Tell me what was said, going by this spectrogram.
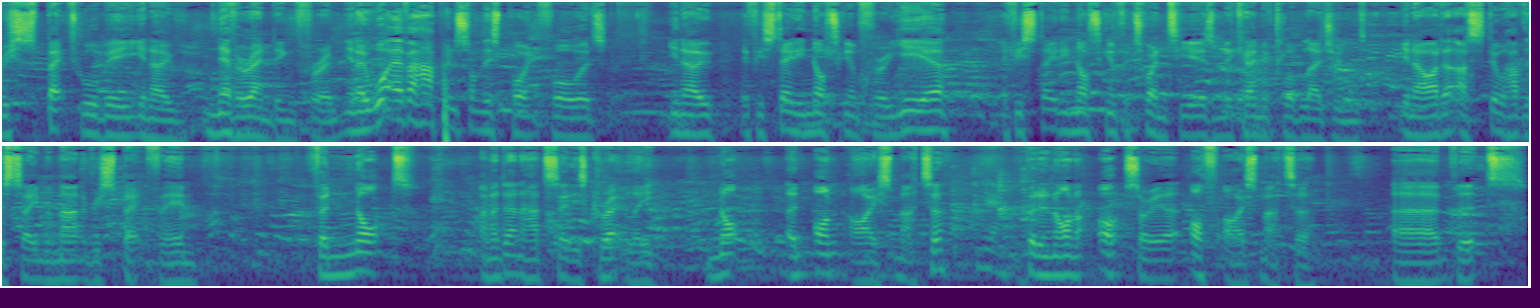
respect will be, you know, never ending for him. You know, whatever happens from this point forwards, you know, if he stayed in Nottingham for a year, if he stayed in Nottingham for 20 years and became a club legend, you know, I'd, I'd still have the same amount of respect for him for not, and I don't know how to say this correctly, not an on ice matter, Yeah. but an on, oh, sorry, uh, off ice matter uh, that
